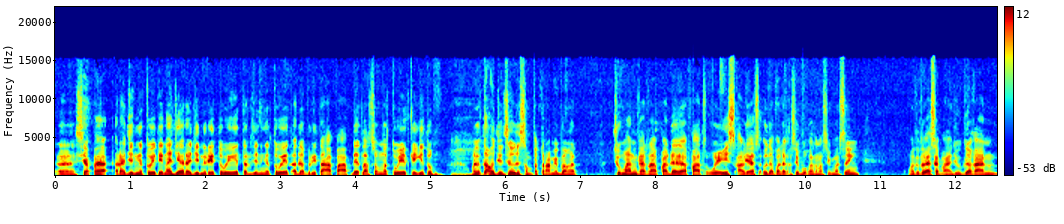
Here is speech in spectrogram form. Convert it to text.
Eh, siapa? Rajin nge-tweetin aja rajin retweet rajin nge-tweet ada berita apa update langsung nge-tweet kayak gitu. Waktu itu audiensnya udah sempet rame banget. Cuman karena pada part ways alias udah pada kesibukan masing-masing waktu itu SMA juga kan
